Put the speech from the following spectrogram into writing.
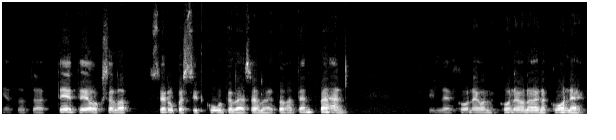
Ja tota, TT-oksella se rupesi sitten kuuntelemaan ja sanoi, että onhan tämä nyt vähän silleen, että kone on, kone on aina kone.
